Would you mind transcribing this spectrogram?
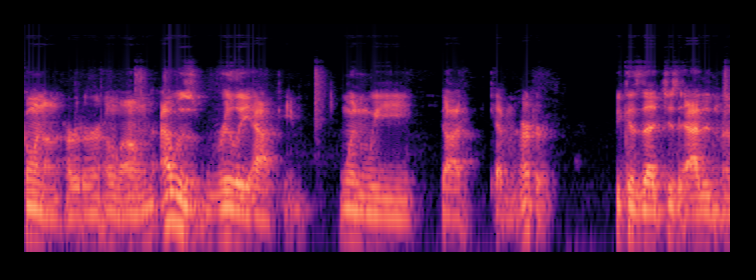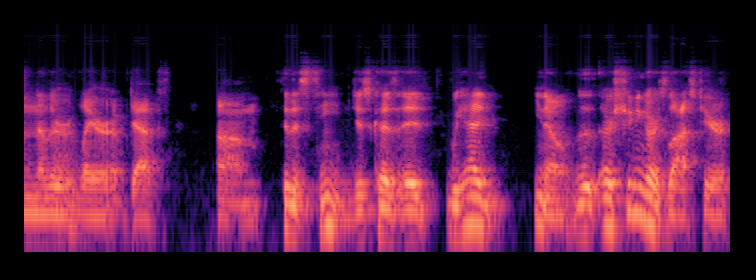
going on Huerter alone, I was really happy when we got Kevin Huerter because that just added another layer of depth um, to this team. Just because it, we had, you know, the, our shooting guards last year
